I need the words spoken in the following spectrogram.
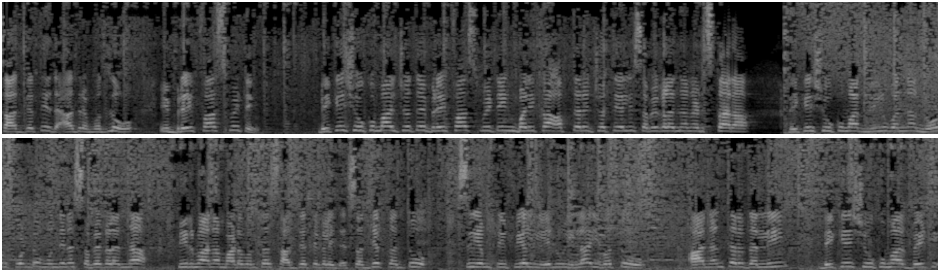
ಸಾಧ್ಯತೆ ಇದೆ. ಆದರೆ ಮೊದಲು ಈ ಬ್ರೇಕ್ಫಾಸ್ಟ್ ಮೀಟಿಂಗ್ ಡಿಕೆ ಶಿವಕುಮಾರ್ ಜೊತೆ ಬ್ರೇಕ್ಫಾಸ್ಟ್ ಮೀಟಿಂಗ್ ಬಳಿಕ ಆಪ್ತರ ಜೊತೆಯಲ್ಲಿ ಸಭೆಗಳನ್ನ ನಡೆಸ್ತಾರ? ಡಿಕೆ ಶಿವಕುಮಾರ್ ನಿಲುವನ್ನ ನೋಡಿಕೊಂಡು ಮುಂದಿನ ಸಭೆಗಳನ್ನ ತೀರ್ಮಾನ ಮಾಡುವಂತ ಸಾಧ್ಯತೆಗಳಿದೆ. ಸದ್ಯಕ್ಕಂತೂ ಸಿಎಂ ಟಿಪಿಎಲ್ ಏನೂ ಇಲ್ಲ. ಇವತ್ತು ಆ ನಂತರದಲ್ಲಿ ಡಿಕೆ ಶಿವಕುಮಾರ್ ಭೇಟಿ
